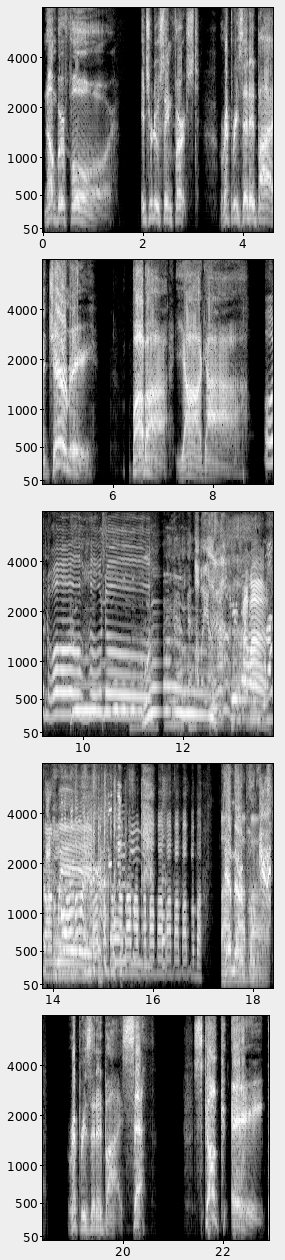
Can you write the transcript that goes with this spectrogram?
number four. Introducing first, represented by Jeremy, Baba Yaga. Oh no! Oh no! Baba John Wick. And their opponent, represented by Seth, Skunk Ape.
